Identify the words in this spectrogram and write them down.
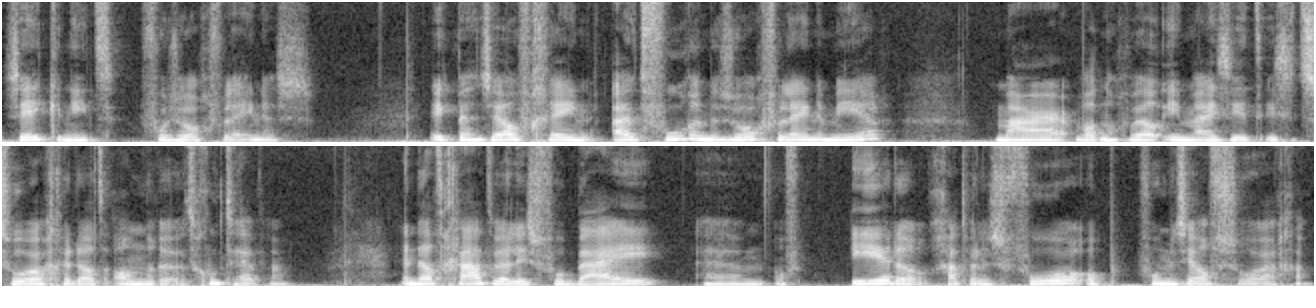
zeker niet voor zorgverleners. Ik ben zelf geen uitvoerende zorgverlener meer, maar wat nog wel in mij zit, is het zorgen dat anderen het goed hebben. En dat gaat wel eens voorbij, um, of eerder gaat wel eens voor op voor mezelf zorgen.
